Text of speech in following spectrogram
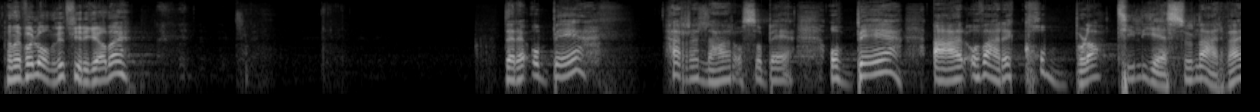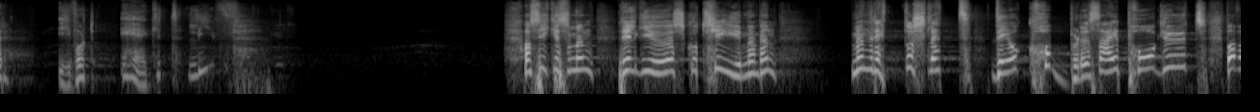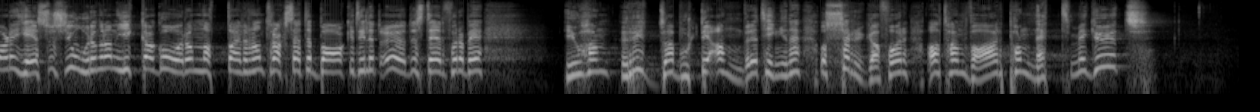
Kan jeg få låne litt 4G av deg? Dere, å be Herre, lær oss å be. Å be er å være kobla til Jesu nærvær i vårt eget liv. Altså ikke som en religiøs kutyme, men men rett og slett det å koble seg på Gud. Hva var det Jesus gjorde når han gikk av gårde om natta eller når han trakk seg tilbake til et øde sted for å be? Jo, han rydda bort de andre tingene og sørga for at han var på nett med Gud.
